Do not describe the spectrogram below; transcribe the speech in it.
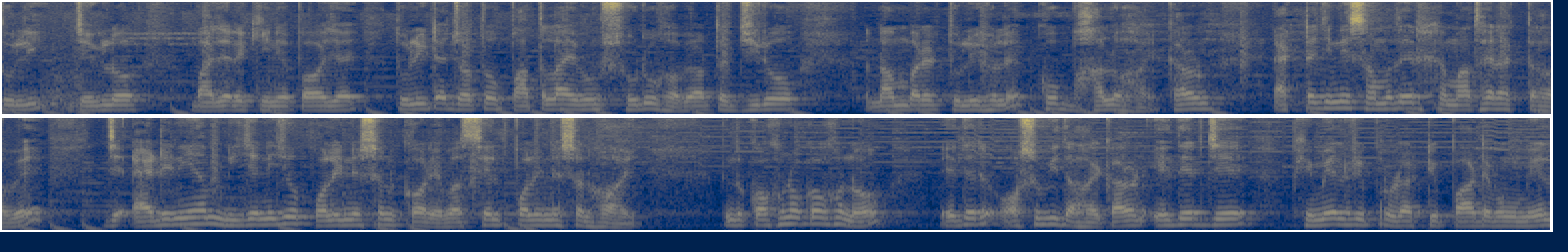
তুলি যেগুলো বাজারে কিনে পাওয়া যায়। তুলিটা যত পাতলা এবং সরু হবে, অর্থাৎ জিরো নাম্বারের তুলি হলে খুব ভালো হয়। কারণ একটা জিনিস আমাদের মাথায় রাখতে হবে যে অ্যাডেনিয়াম নিজে নিজেও পলিনেশন করে বা সেলফ পলিনেশন হয়। কিন্তু কখনো কখনো এদের অসুবিধা হয়। কারণ এদের যে ফিমেল রিপ্রোডাক্টিভ পার্ট এবং মেল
